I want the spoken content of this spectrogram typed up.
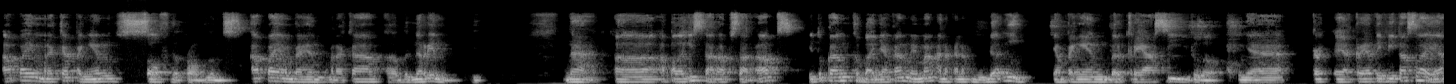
apa yang mereka pengen solve the problems apa yang pengen mereka uh, benerin nah uh, apalagi startup startups itu kan kebanyakan memang anak-anak muda nih yang pengen berkreasi gitu loh punya ya, kreativitas lah ya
